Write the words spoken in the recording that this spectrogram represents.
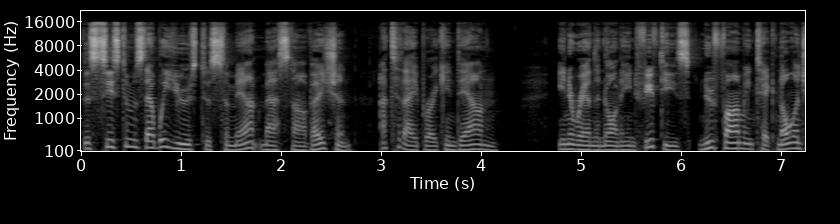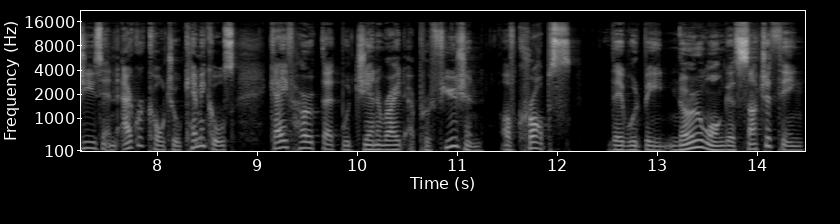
The systems that we use to surmount mass starvation are today breaking down. In around the 1950s, new farming technologies and agricultural chemicals gave hope that would generate a profusion of crops. There would be no longer such a thing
